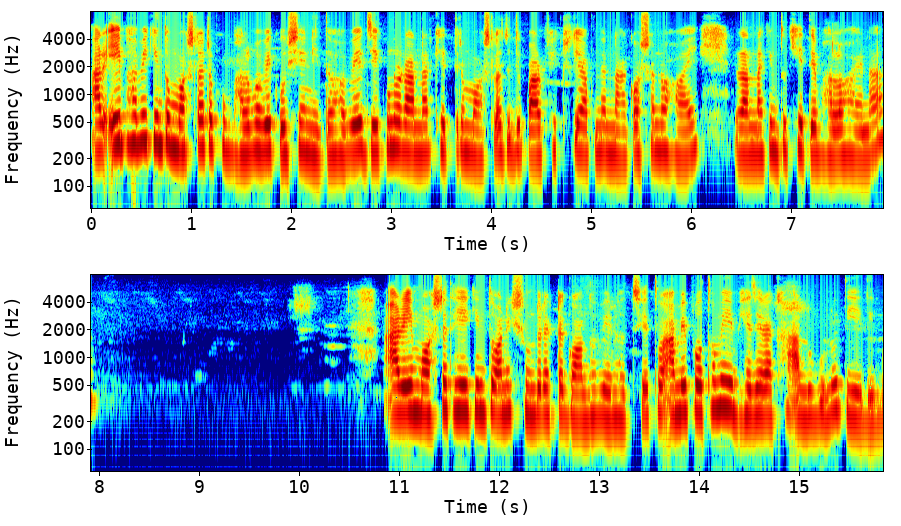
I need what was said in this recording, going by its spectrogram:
আর এইভাবে কিন্তু মশলাটা খুব ভালোভাবে কষিয়ে নিতে হবে। যে কোনো রান্নার ক্ষেত্রে মশলা যদি পারফেক্টলি আপনার না কষানো হয়, রান্না কিন্তু খেতে ভালো হয় না। আর এই মশলা থেকে কিন্তু অনেক সুন্দর একটা গন্ধ বের হচ্ছে। তো আমি প্রথমে এই ভেজে রাখা আলুগুলো দিয়ে দিব।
